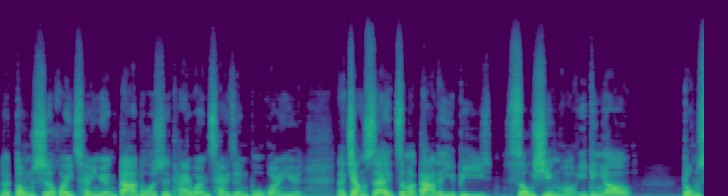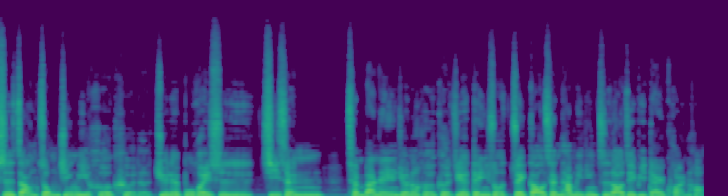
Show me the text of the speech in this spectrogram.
那董事会成员大多是台湾财政部官员。那讲实在，这么大的一笔授信哈，一定要。董事长、总经理合可的，绝对不会是基层承办人员就能合可，就等于说最高层他们一定知道这笔贷款哈。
